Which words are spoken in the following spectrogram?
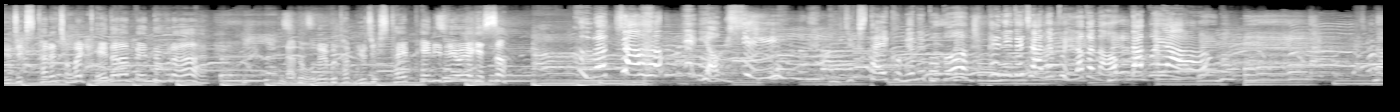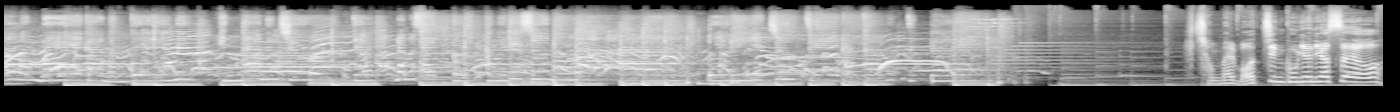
뮤직 스타는 정말 대단한 밴드구나. 나도 오늘부터 뮤직 스타의 팬이 되어야겠어. 그렇죠. 역시 뮤직스타의 공연을 보고 팬이 되지 않은 블럭은 없다고요. 정말 멋진 공연이었어요.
